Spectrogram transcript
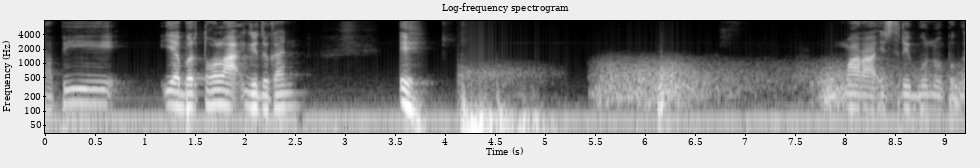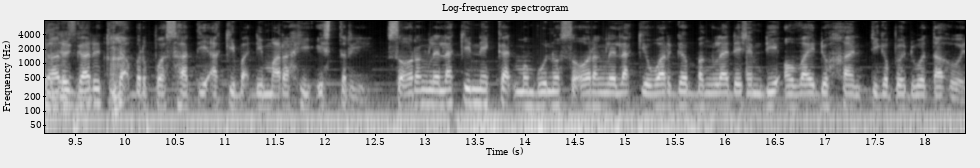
tapi ya bertolak gitu kan. Eh. Marah istri bunuh pekerja. Gara-gara tidak berpuas hati akibat dimarahi isteri, seorang lelaki nekat membunuh seorang lelaki warga Bangladesh MD Ovaidul Khan 32 tahun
